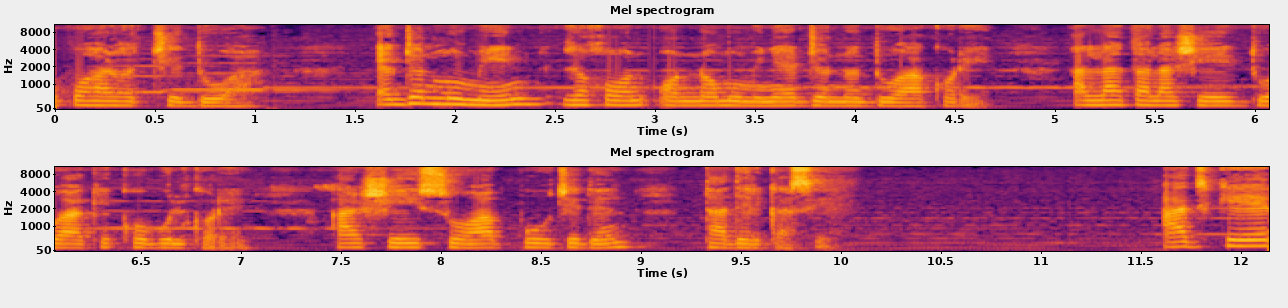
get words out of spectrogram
উপহার হচ্ছে দোয়া। একজন মুমিন যখন অন্য মুমিনের জন্য দোয়া করে, আল্লাহ তালা সেই দোয়াকে কবুল করেন আর সেই সোয়াব পৌঁছে দেন তাদের কাছে। আজকের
